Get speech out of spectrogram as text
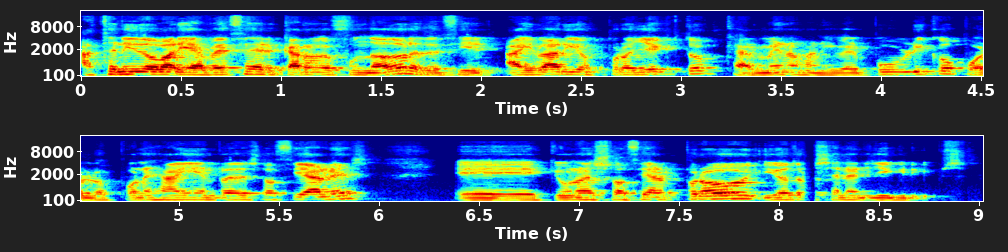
has tenido varias veces el cargo de fundador, es decir, hay varios proyectos que al menos a nivel público, pues los pones ahí en redes sociales, eh, que uno es Social Pro y otro es Energy Grips.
